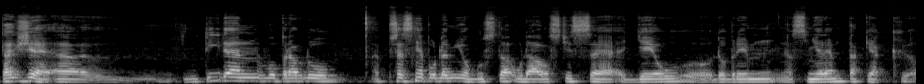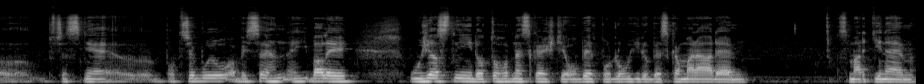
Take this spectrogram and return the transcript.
Takže uh, týden opravdu přesně podle mého gusta události se dějou eh, dobrým směrem, tak jak eh, přesně eh, potřebuju, aby se hýbali. Úžasný, do toho dneska ještě oběd po dlouhé době s kamarádem, s Martinem.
